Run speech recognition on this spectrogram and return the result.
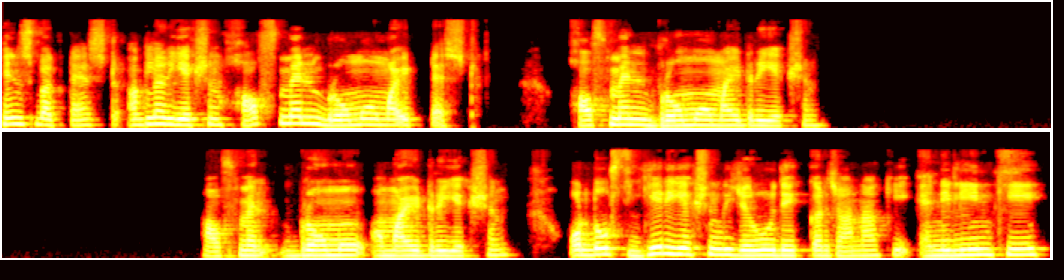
Hinsberg test अगला reaction Hofmann bromamide test Hofmann bromamide reaction Hofmann bromamide reaction और दोस्त, ये रिएक्शन भी ज़रूर देख कर जाना कि एनिलीन की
